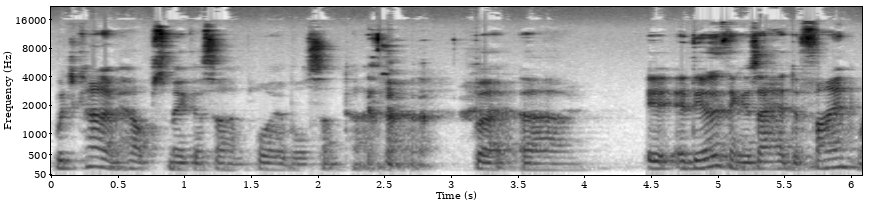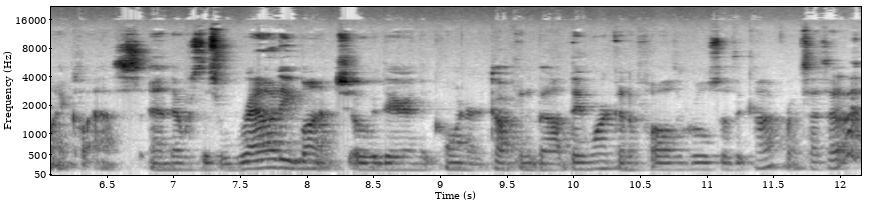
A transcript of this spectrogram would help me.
which kind of helps make us unemployable sometimes. but um, it, the other thing is, I had to find my class, and there was this rowdy bunch over there in the corner talking about they weren't going to follow the rules of the conference. I said, ah,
